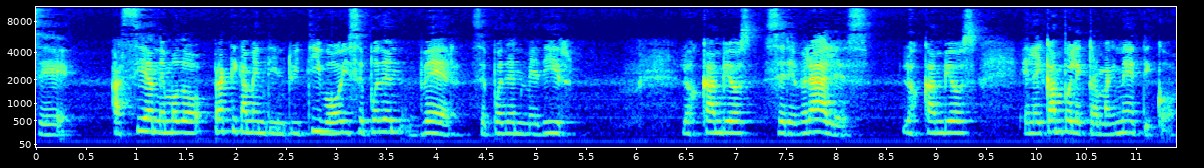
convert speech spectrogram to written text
se hacían de modo prácticamente intuitivo y se pueden ver, se pueden medir. Los cambios cerebrales, los cambios en el campo electromagnético,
